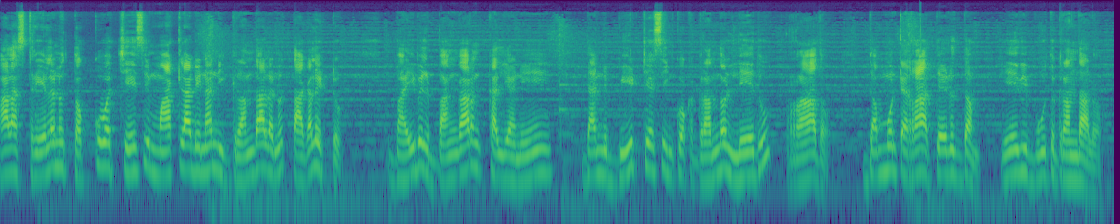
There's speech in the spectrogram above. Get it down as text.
అలా స్త్రీలను తక్కువ చేసి మాట్లాడిన నీ గ్రంథాలను తగలెట్టు. బైబిల్ బంగారం కళ్యాణి దాన్ని బీట్ చేసి ఇంకొక గ్రంథం లేదు రాదు. దమ్ముంటే రా తేలుద్దాం. ఏవి బూతు గ్రంథాలు?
